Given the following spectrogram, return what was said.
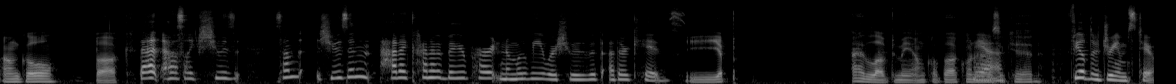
Uncle Buck. That I was like, she was some. She was in had a kind of a bigger part in a movie where she was with other kids. Yep. I loved me Uncle Buck when I was Yeah. a kid. Field of Dreams too.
